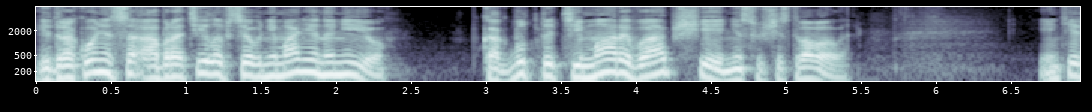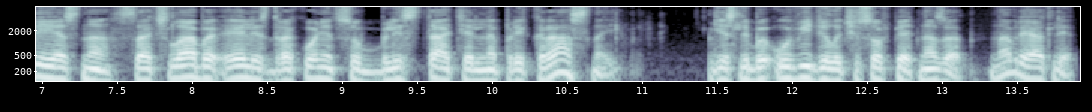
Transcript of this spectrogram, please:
и драконица обратила все внимание на нее, как будто Тимары вообще не существовало. Интересно, сочла бы Элис драконицу блистательно прекрасной, если бы увидела часов пять назад? Навряд ли.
